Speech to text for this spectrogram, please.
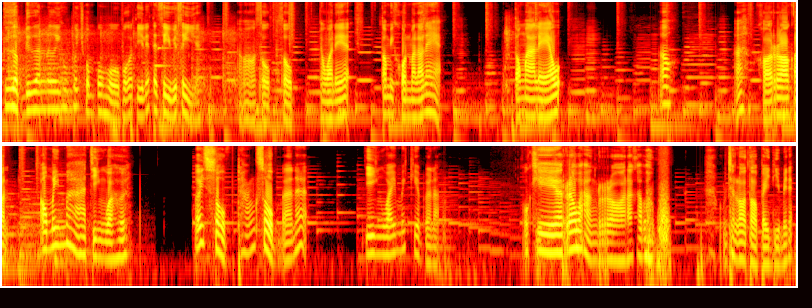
เกือบเดือนเลยคุณผู้ชมโอ้โห ปกติเล่นแต่สี่วิสี่อ๋อศพศพจังหวะนี้ต้องมีคนมาแล้วแหละต้องมาแล้ว เอ้าอะขอรอก่อน เอาไม่มาจริงวะเฮ้ยเฮ้ยศพทั้งศพอะนะยิงไว้ไม่เก็บแล้วนะโอเคระหว่างรอนะครับผมผมจะรอต่อไปดีไหมเนี่ย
